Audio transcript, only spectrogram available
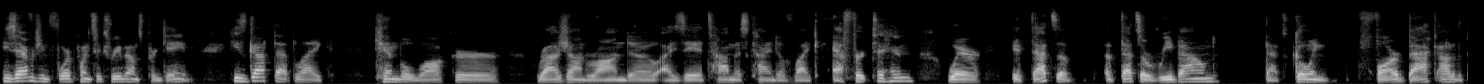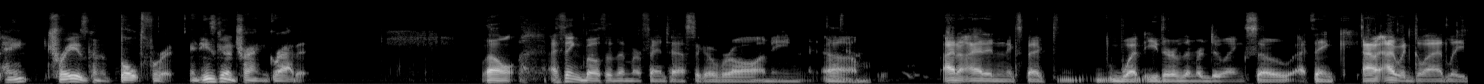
He's averaging 4.6 rebounds per game. He's got that like Kemba Walker, Rajon Rondo, Isaiah Thomas kind of like effort to him where if that's a if that's a rebound that's going far back out of the paint, Trae is going to bolt for it and he's going to try and grab it. Well, I think both of them are fantastic overall. I mean, um, I don't. I didn't expect what either of them are doing, so I think I, I would gladly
